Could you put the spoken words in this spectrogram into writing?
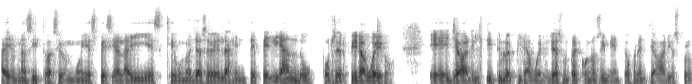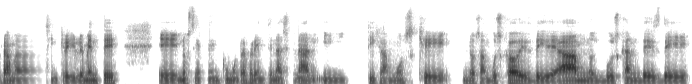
Hay una situación muy especial ahí es que uno ya se ve la gente peleando por ser piragüero. Eh, llevar el título de piragüero ya es un reconocimiento frente a varios programas. Increíblemente eh, nos tienen como un referente nacional y digamos que nos han buscado desde IDEAM, nos buscan desde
